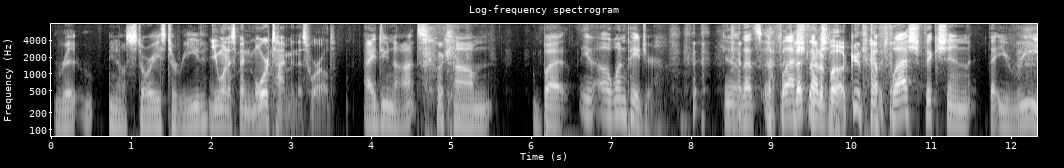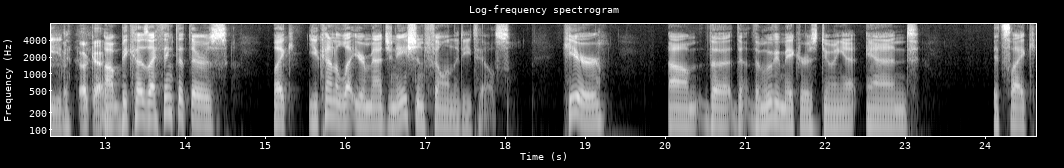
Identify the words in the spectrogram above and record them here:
you know stories to read. You want to spend more time in this world. I do not. Um, but you know, a one pager. You know, that's a flash. That's not a book. a flash fiction that you read. Okay. Um, because I think that there's like you kind of let your imagination fill in the details. Here, um, the, the the movie maker is doing it, and it's like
